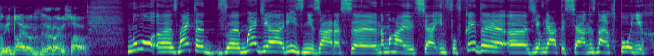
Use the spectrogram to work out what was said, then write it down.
Вітаю, героям слава. Ну, е, знаєте, в медіа різні зараз е, намагаються інфовкиди е, з'являтися. Не знаю, хто їх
